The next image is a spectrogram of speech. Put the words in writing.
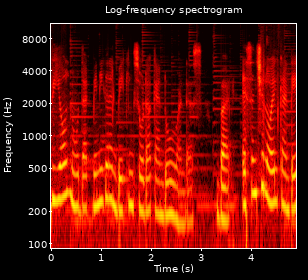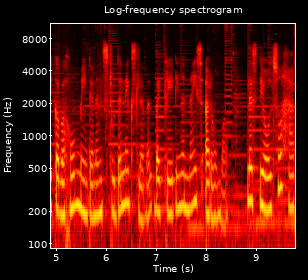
We all know that vinegar and baking soda can do wonders. But essential oil can take our home maintenance to the next level by creating a nice aroma. Plus they also have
